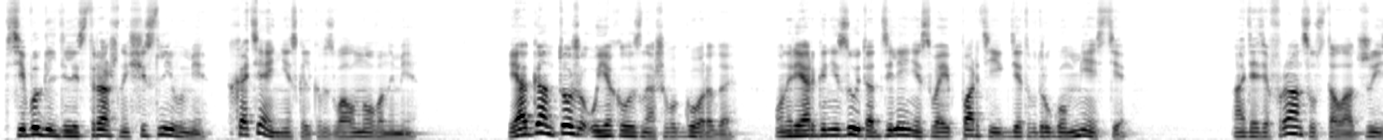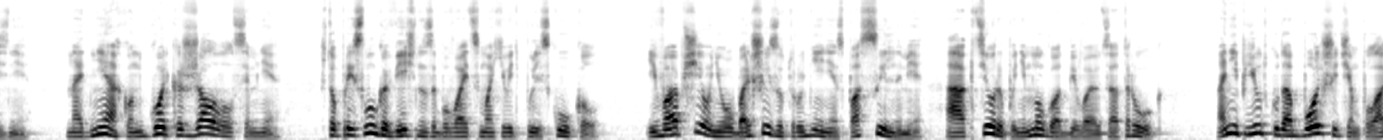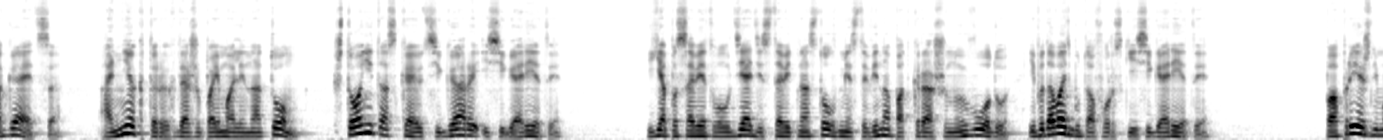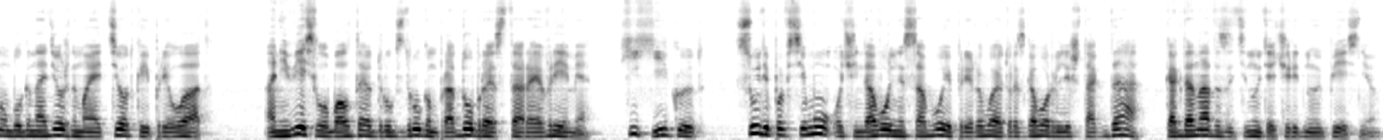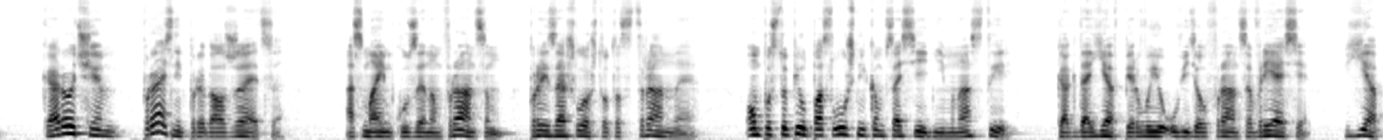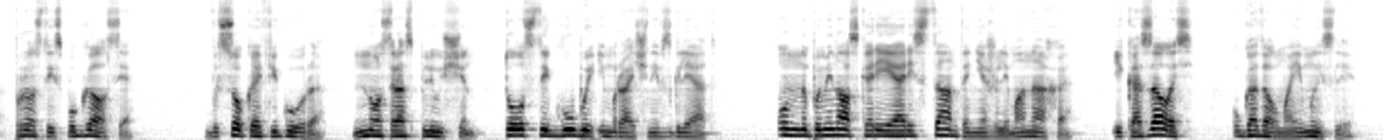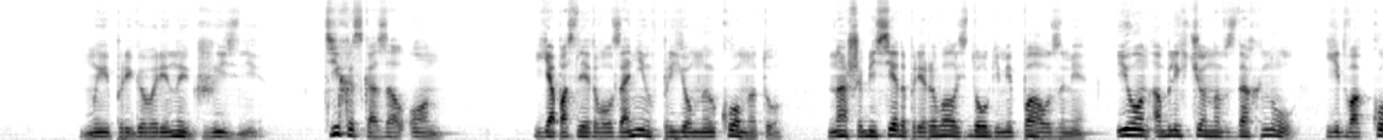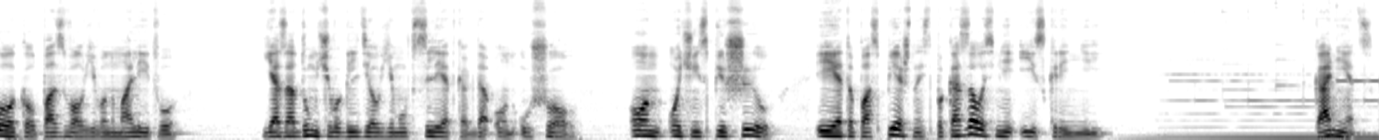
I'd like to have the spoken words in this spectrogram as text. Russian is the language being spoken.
Все выглядели страшно счастливыми, хотя и несколько взволнованными. Иоганн тоже уехал из нашего города. Он реорганизует отделение своей партии где-то в другом месте. А дядя Франц устал от жизни. На днях он горько жаловался мне – что прислуга вечно забывает смахивать пыль с кукол. И вообще у него большие затруднения с посыльными, а актеры понемногу отбиваются от рук. Они пьют куда больше, чем полагается, а некоторых даже поймали на том, что они таскают сигары и сигареты. Я посоветовал дяде ставить на стол вместо вина подкрашенную воду и подавать бутафорские сигареты. По-прежнему благонадежна моя тетка и прилад – они весело болтают друг с другом про доброе старое время, хихикают, судя по всему, очень довольны собой и прерывают разговоры лишь тогда, когда надо затянуть очередную песню. Короче, праздник продолжается. А с моим кузеном Францем произошло что-то странное. Он поступил послушником в соседний монастырь. Когда я впервые увидел Франца в рясе, я просто испугался. Высокая фигура, нос расплющен, толстые губы и мрачный взгляд. Он напоминал скорее арестанта, нежели монаха, и, казалось, угадал мои мысли. «Мы приговорены к жизни», – тихо сказал он. Я последовал за ним в приемную комнату. Наша беседа прерывалась долгими паузами, и он облегченно вздохнул, едва колокол позвал его на молитву. Я задумчиво глядел ему вслед, когда он ушел. Он очень спешил, и эта поспешность показалась мне искренней. Конец.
